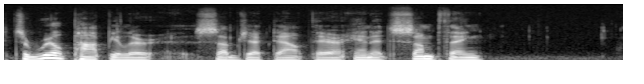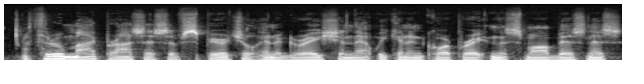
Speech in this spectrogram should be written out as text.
It's a real popular subject out there, and it's something through my process of spiritual integration that we can incorporate in the small business,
